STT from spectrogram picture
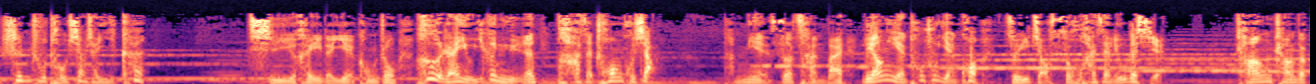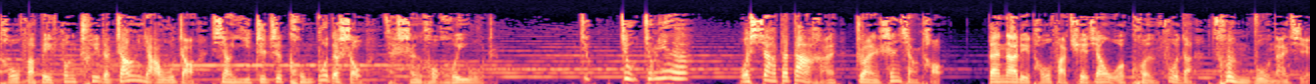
伸出头向下一看。漆黑的夜空中，赫然有一个女人趴在窗户下，他面色惨白，两眼突出眼眶，嘴角似乎还在流着血，长长的头发被风吹得张牙舞爪，像一只只恐怖的手在身后挥舞着。救救救命啊！我吓得大喊，转身想逃，但那缕头发却将我捆缚的寸步难行。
